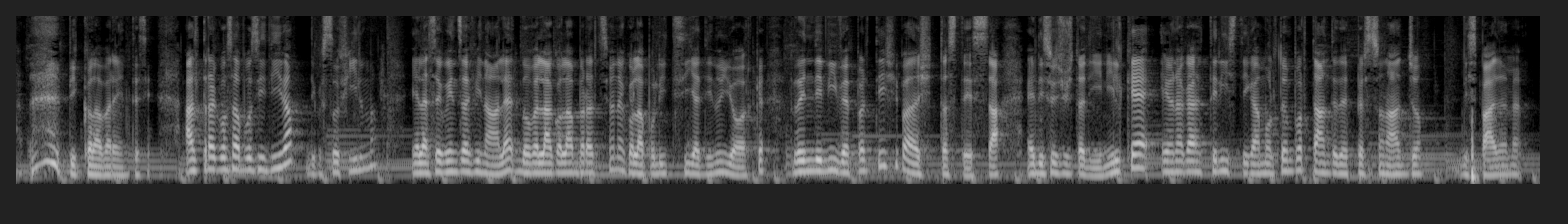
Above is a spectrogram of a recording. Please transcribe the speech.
piccola parentesi. Altra cosa positiva di questo film è la sequenza finale dove la collaborazione con la polizia di New York rende viva e partecipa la città stessa e dei suoi cittadini bambini, il che è una caratteristica molto importante del personaggio di Spider-Man.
